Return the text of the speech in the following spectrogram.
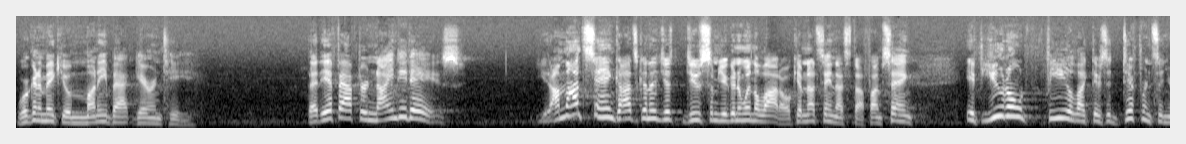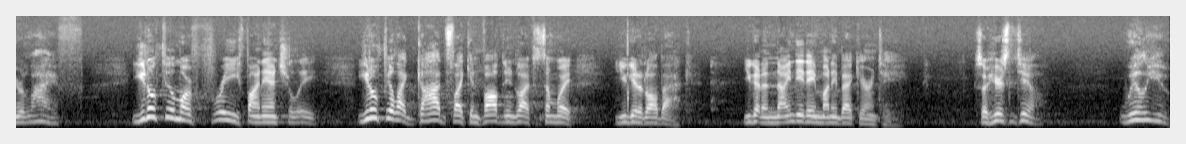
We're going to make you a money back guarantee. That if after 90 days, I'm not saying God's going to just do some, you're going to win the lotto. Okay, I'm not saying that stuff. I'm saying if you don't feel like there's a difference in your life, you don't feel more free financially, you don't feel like God's like involved in your life in some way, you get it all back. You got a 90 day money back guarantee. So here's the deal Will you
